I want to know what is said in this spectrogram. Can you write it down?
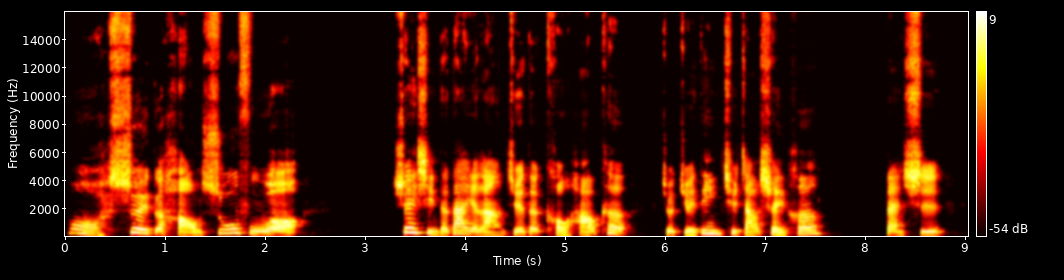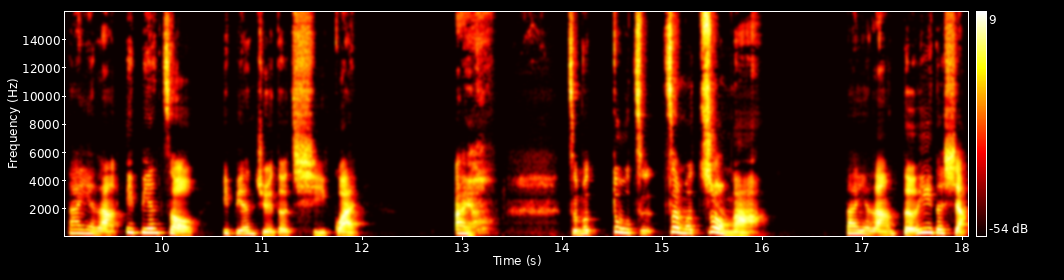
哦，睡得好舒服哦！睡醒的大野狼觉得口好渴，就决定去找水喝。但是大野狼一边走一边觉得奇怪：“哎呦，怎么肚子这么重啊？”大野狼得意的想：“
